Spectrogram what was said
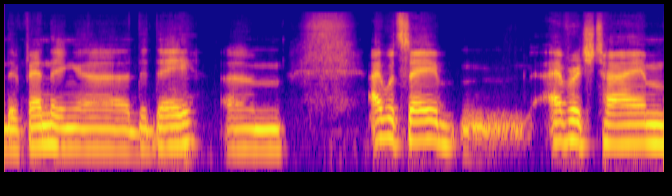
depending uh, the day. Um, I would say average time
